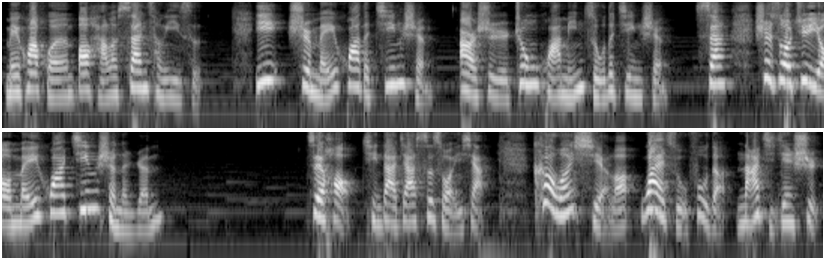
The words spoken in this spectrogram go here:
梅花魂包含了三层意思：一是梅花的精神，二是中华民族的精神，三是做具有梅花精神的人。最后，请大家思索一下，课文写了外祖父的哪几件事，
